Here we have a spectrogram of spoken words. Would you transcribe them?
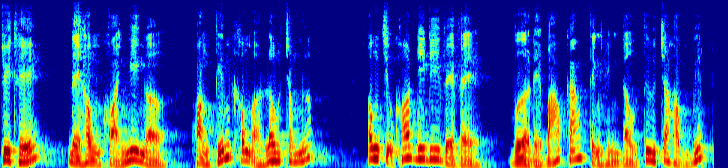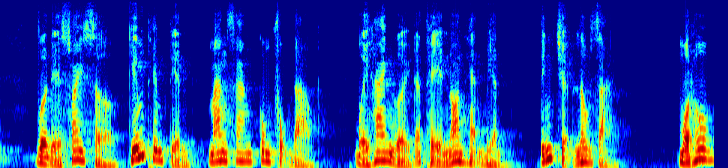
Tuy thế, để Hồng khỏi nghi ngờ, Hoàng Tiến không ở lâu trong nước. Ông chịu khó đi đi về về, vừa để báo cáo tình hình đầu tư cho Hồng biết, vừa để xoay sở kiếm thêm tiền mang sang cung phụng Đảo bởi hai người đã thề non hẹn biển, tính chuyện lâu dài. Một hôm,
